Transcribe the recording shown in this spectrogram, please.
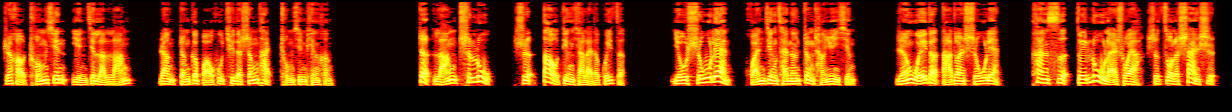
只好重新引进了狼，让整个保护区的生态重新平衡。这狼吃鹿是道定下来的规则，有食物链，环境才能正常运行。人为的打断食物链，看似对鹿来说呀是做了善事。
